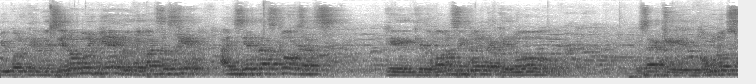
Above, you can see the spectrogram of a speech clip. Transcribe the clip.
y porque lo hicieron muy bien. Lo que pasa es que hay ciertas cosas que, que tomamos en cuenta que no, o sea, que unos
